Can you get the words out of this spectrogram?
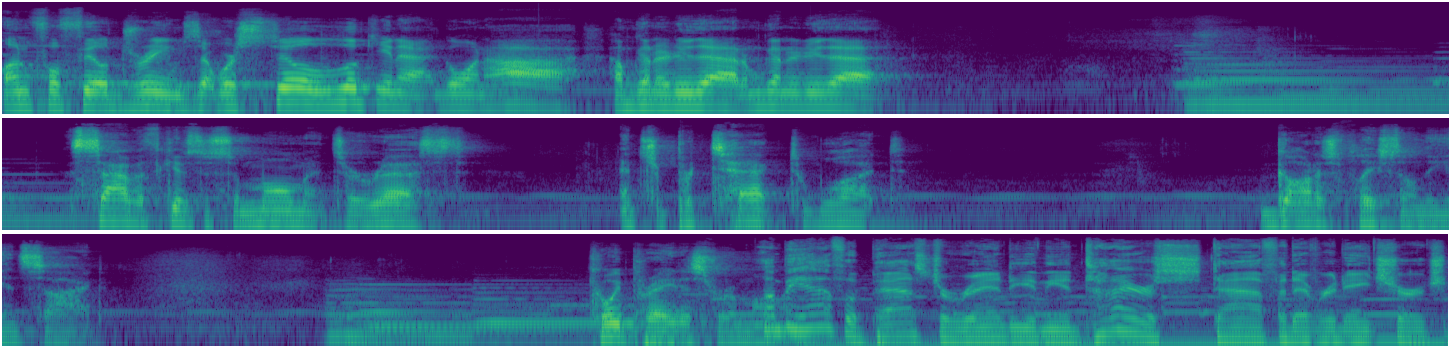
unfulfilled dreams that we're still looking at, going, ah, I'm going to do that, I'm going to do that. Sabbath gives us a moment to rest and to protect what God has placed on the inside. Can we pray this for a moment? On behalf of Pastor Randy and the entire staff at Everyday Church,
